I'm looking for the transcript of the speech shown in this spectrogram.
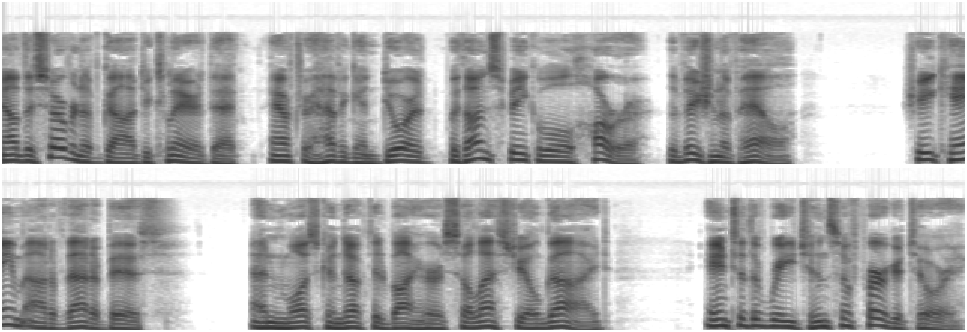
Now the servant of God declared that, after having endured with unspeakable horror the vision of hell, she came out of that abyss and was conducted by her celestial guide into the regions of purgatory.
